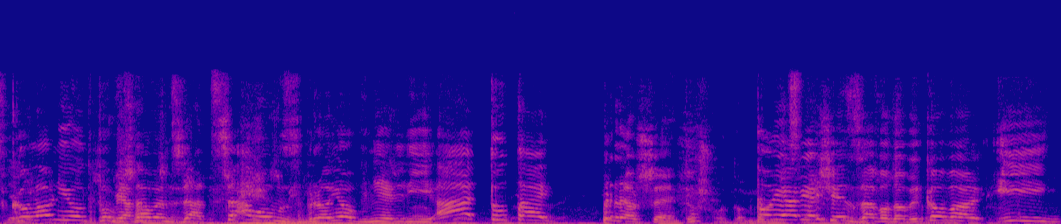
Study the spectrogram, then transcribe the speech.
W kolonii odpowiadałem za całą zbrojownię Lee, a tutaj, proszę, pojawia się zawodowy kowal i...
